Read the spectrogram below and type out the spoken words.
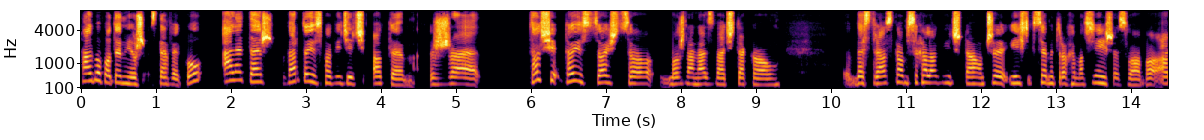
albo potem już z nawyku, ale też warto jest powiedzieć o tym, że to, się, to jest coś, co można nazwać taką beztroską psychologiczną, czy jeśli chcemy trochę mocniejsze słowo, a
